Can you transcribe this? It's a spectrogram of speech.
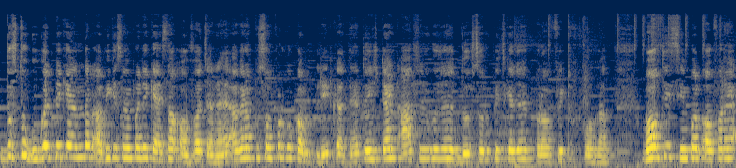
दोस्तों गूगल पे के अंदर अभी के समय पर एक ऐसा ऑफ़र चल रहा है। अगर आप उस ऑफ़र को कंप्लीट करते हैं तो इंस्टेंट आप सभी को जो है दो सौ रुपीज़ का जो है प्रॉफिट होगा। बहुत ही सिंपल ऑफ़र है।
